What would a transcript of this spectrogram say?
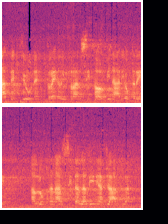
Attenzione, treno in transito al binario 3. Allontanarsi dalla linea gialla.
